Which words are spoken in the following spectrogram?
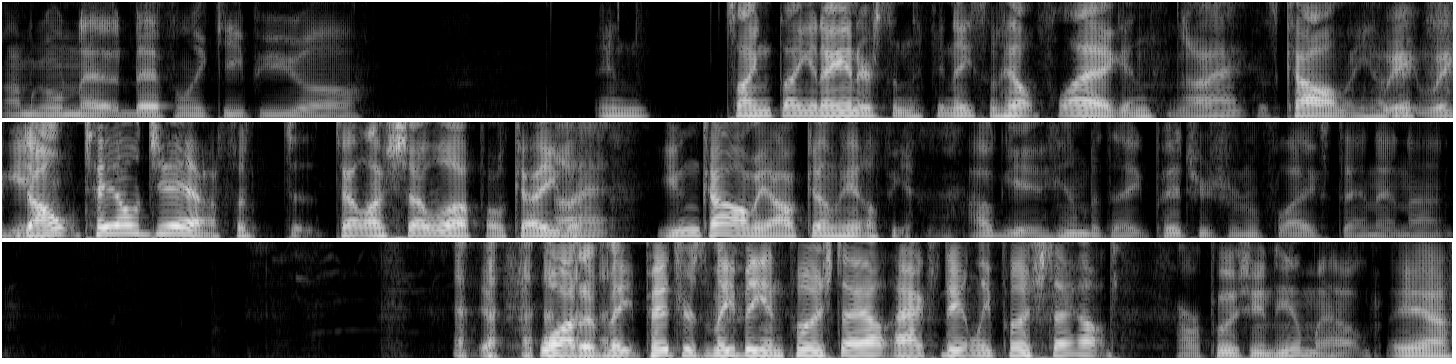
I'm gonna definitely keep you. Uh, And same thing at Anderson. If you need some help flagging, All right. just call me. Okay? we get Don't tell Jeff uh, until I show up, okay? All but right. you can call me. I'll come help you. I'll get him to take pictures from the flag stand that night. What, of me, pictures of me being pushed out, accidentally pushed out? Or pushing him out. Yeah.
